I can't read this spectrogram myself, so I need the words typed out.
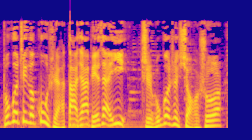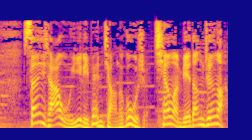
不过这个故事啊，大家别在意，只不过是小说《三侠五义》里边讲的故事，千万别当真啊。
